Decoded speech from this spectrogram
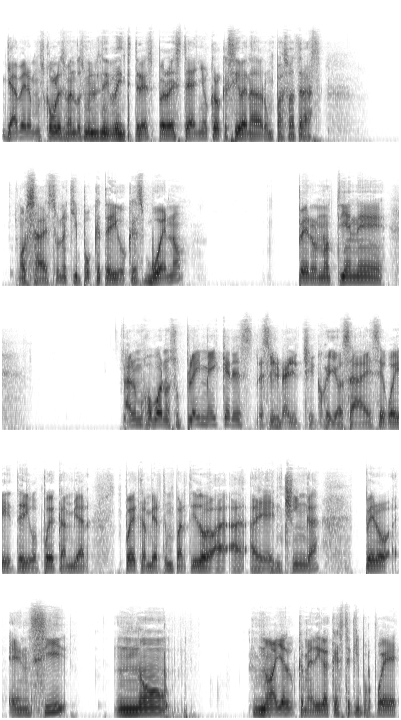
Ya veremos cómo les va en 2023, pero este año creo que sí van a dar un paso atrás. O sea, es un equipo que te digo que es bueno, pero no tiene... A lo mejor, bueno, su playmaker es, es Belichick, güey. O sea, ese güey, te digo, puede cambiar, puede cambiarte un partido en chinga, pero en sí no, no hay algo que me diga que este equipo puede,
